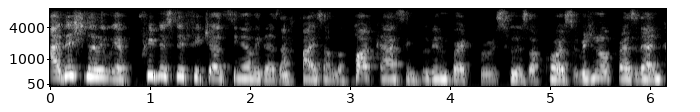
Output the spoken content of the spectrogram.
Additionally, we have previously featured senior leaders at Pfizer on the podcast, including Bert Bruce, who is, of course, original president,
